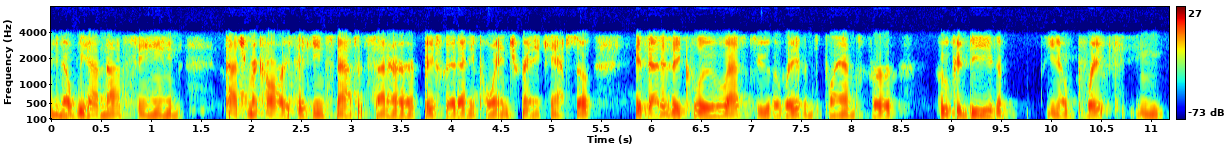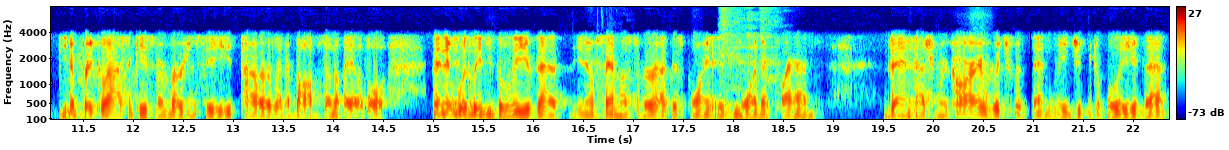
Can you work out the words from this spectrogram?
you know we have not seen Patrick Mekari taking snaps at center basically at any point in training camp. So if that is a clue as to the Ravens' plans for who could be the you know break you know break glass in case of emergency, Tyler Linderbaum's unavailable, then it would lead you to believe that you know Sam Mustipher at this point is more in their plans than Patrick Mekari, which would then lead you to believe that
